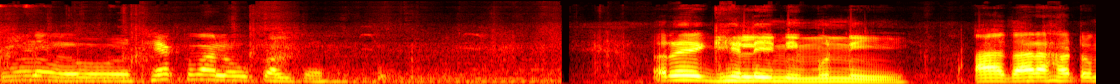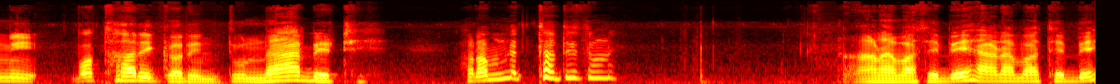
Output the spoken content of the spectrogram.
તેને ફેંકવાનું ઉકલતું અરે ઘેલીની મુની, આ તારા હાટો મી પથારી કરીને તું ના બેઠી. હરમ નથી થતી તું આણા માથે બે, આણા માથે બે.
